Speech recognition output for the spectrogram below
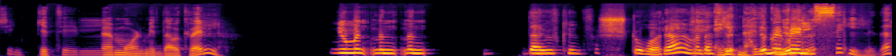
skinke til morgen, middag og kveld. Jo, men, men, men det er jo kun første året. Men dette, Eller nei, vi kan jo begynne å selge det.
